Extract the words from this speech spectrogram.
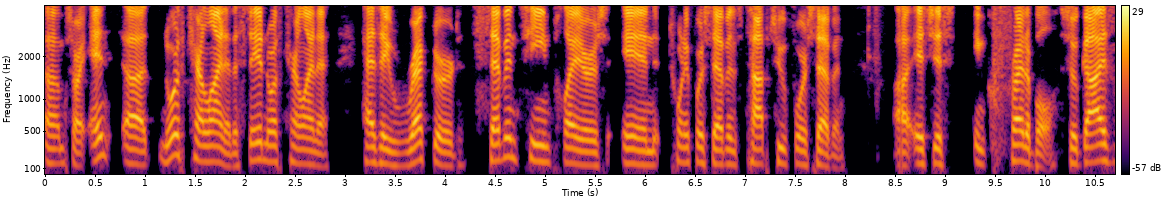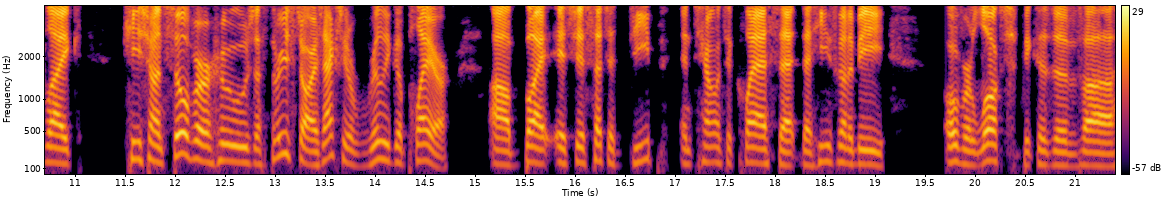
uh, I'm sorry, and uh, North Carolina, the state of North Carolina has a record 17 players in 24/7's top 247. Uh, it's just incredible. So guys like Keeshawn Silver, who's a three star, is actually a really good player. Uh, but it's just such a deep and talented class that that he's going to be overlooked because of uh,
